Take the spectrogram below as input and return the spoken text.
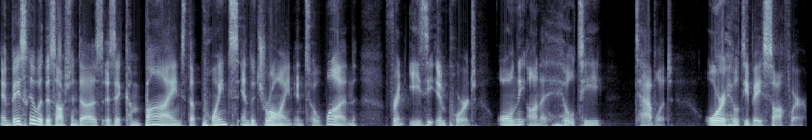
And basically, what this option does is it combines the points and the drawing into one for an easy import only on a Hilti tablet or Hilti based software.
